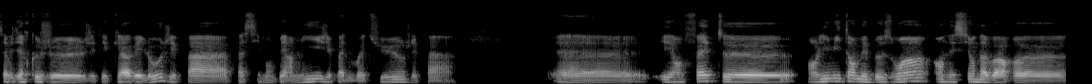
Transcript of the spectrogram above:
ça veut dire que j'étais qu'à vélo, j'ai pas passé mon permis, j'ai pas de voiture, j'ai pas. Euh, et en fait, euh, en limitant mes besoins, en essayant d'avoir euh,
